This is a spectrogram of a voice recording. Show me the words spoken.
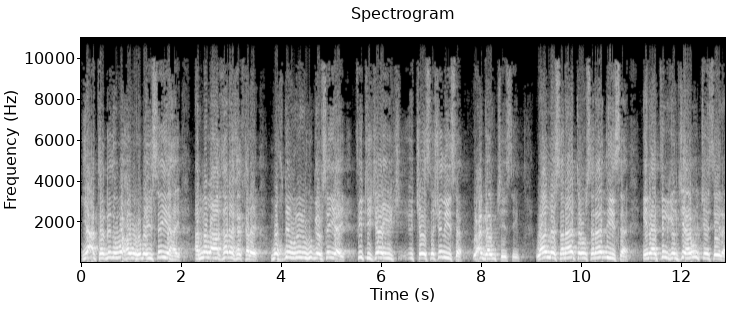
yactaqidu waxa uu rumaysan yahay ana alaakhara ka kale mukhdiun inuu ku gebsan yahay fi tijaahi jeesashadiisa uu xaggaa u jeestay wa ana salaatahu salaadiisa ilaa tilka aljiha u jeestayna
